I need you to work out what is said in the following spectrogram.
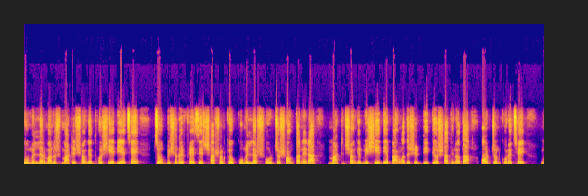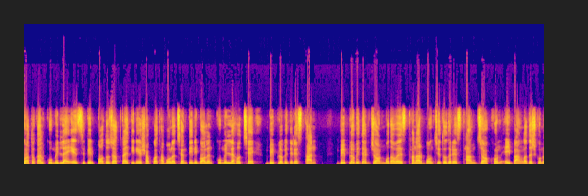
কুমিল্লার মানুষ মাটির সঙ্গে ধসিয়ে দিয়েছে। চব্বিশের ওই ফেসিস্ট শাসনকেও কুমিল্লার সূর্য সন্তানেরা মাটির সঙ্গে মিশিয়ে দিয়ে বাংলাদেশের দ্বিতীয় স্বাধীনতা অর্জন করেছে। গতকাল কুমিল্লায় এনসিপির পদযাত্রায় তিনি এসব কথা বলেছেন। তিনি বলেন, কুমিল্লা হচ্ছে বিপ্লবীদের স্থান। বিপ্লবীদের জন্ম দেওয়া স্থান আর বঞ্চিতদের স্থান, যখন এই বাংলাদেশ কোনো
